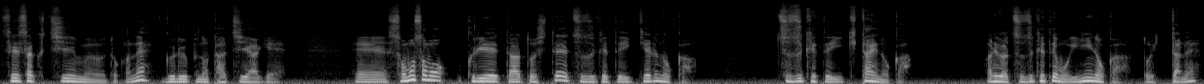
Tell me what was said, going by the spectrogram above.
制作チームとかね、グループの立ち上げ、えー、そもそもクリエイターとして続けていけるのか、続けていきたいのか、あるいは続けてもいいのかといったね、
